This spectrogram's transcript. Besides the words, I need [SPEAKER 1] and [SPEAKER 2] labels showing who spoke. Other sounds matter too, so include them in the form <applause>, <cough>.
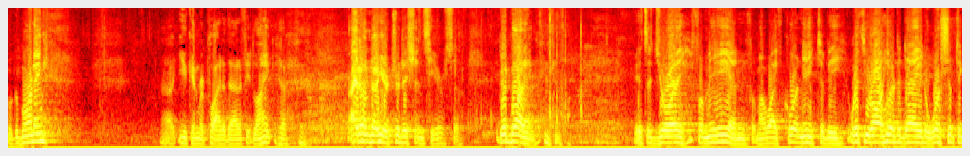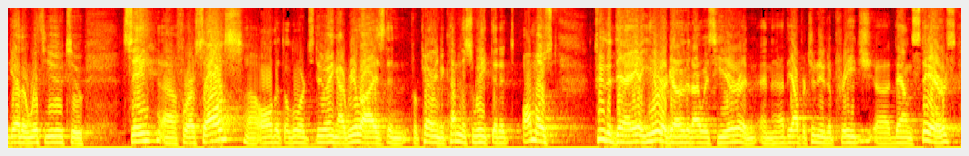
[SPEAKER 1] Well, good morning. Uh, you can reply to that if you'd like. Uh, <laughs> I don't know your traditions here, so good morning. <laughs> it's a joy for me and for my wife Courtney to be with you all here today, to worship together with you, to see uh, for ourselves uh, all that the Lord's doing. I realized in preparing to come this week that it's almost to the day a year ago that I was here and, and had the opportunity to preach uh, downstairs.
